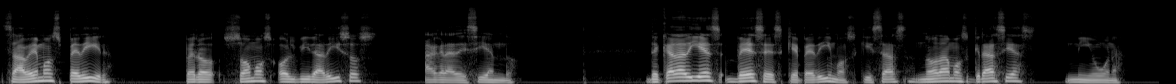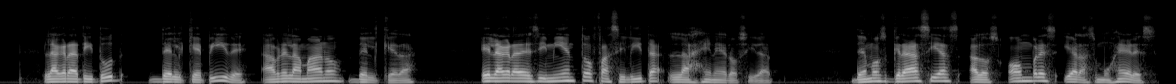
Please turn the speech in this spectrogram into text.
sabemos pedir, pero somos olvidadizos agradeciendo. De cada diez veces que pedimos, quizás no damos gracias ni una. La gratitud del que pide abre la mano del que da. El agradecimiento facilita la generosidad. Demos gracias a los hombres y a las mujeres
